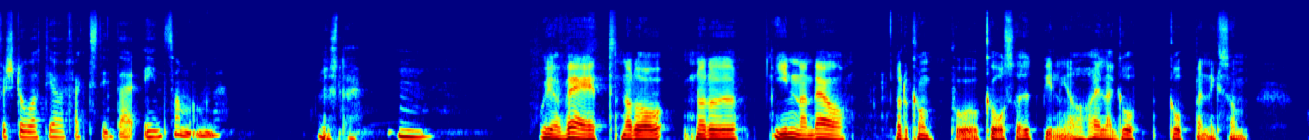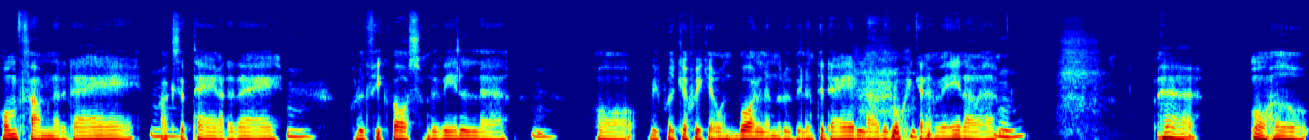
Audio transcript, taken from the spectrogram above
förstod att jag faktiskt inte är ensam om det. Just det. Mm. Och jag vet när du, när du innan då, när du kom på kurs och utbildningar och hela grupp, gruppen liksom omfamnade dig och Mm. accepterade dig Mm. och du fick vara som du ville. Mm. Och vi brukar skicka runt bollen och du vill inte dela och du bara skickar den vidare. Mm. Eh, och hur,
